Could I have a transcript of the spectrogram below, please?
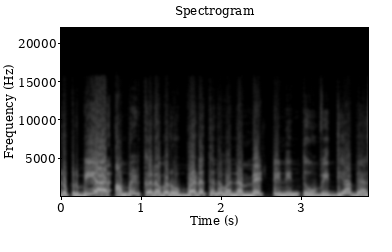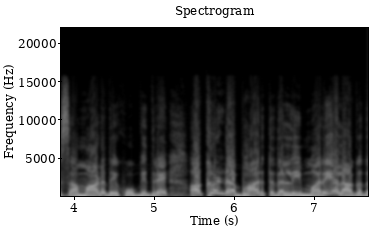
ಡಾಕ್ಟರ್ ಬಿಆರ್ ಅಂಬೇಡ್ಕರ್ ಅವರು ಬಡತನವನ್ನ ಮೆಟ್ಟಿ ನಿಂತು ವಿದ್ಯಾಭ್ಯಾಸ ಮಾಡದೆ ಹೋಗಿದ್ರೆ ಅಖಂಡ ಭಾರತದಲ್ಲಿ ಮರೆಯಲಾಗದ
